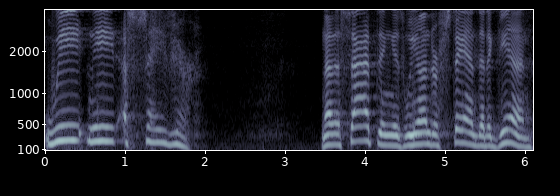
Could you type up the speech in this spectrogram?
We need a Savior. Now, the sad thing is, we understand that again,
